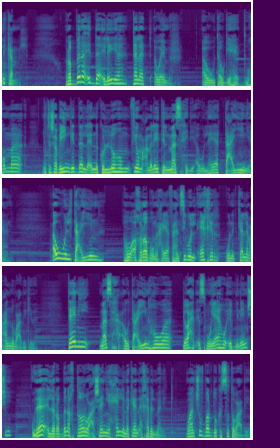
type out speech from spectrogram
نكمل. ربنا إدى ايليا ثلاث أوامر أو توجيهات وهم متشابهين جدا لأن كلهم فيهم عملية المسح دي أو اللي هي التعيين يعني. أول تعيين هو اغربهم الحقيقة فهنسيبه للآخر ونتكلم عنه بعد كده. تاني مسح أو تعيين هو لواحد اسمه ياهو ابن نمشي وده اللي ربنا اختاره عشان يحل مكان أخاب الملك. وهنشوف برضه قصته بعدين.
